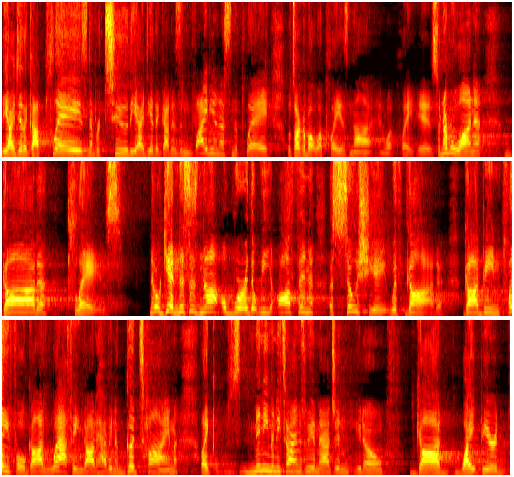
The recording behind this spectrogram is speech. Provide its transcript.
the idea that God plays. Number two, the idea that God is inviting us into play. We'll talk about what play is not and what play is. So number one, God plays. Now, again, this is not a word that we often associate with God. God being playful, God laughing, God having a good time. Like many, many times we imagine, you know, God, white beard,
